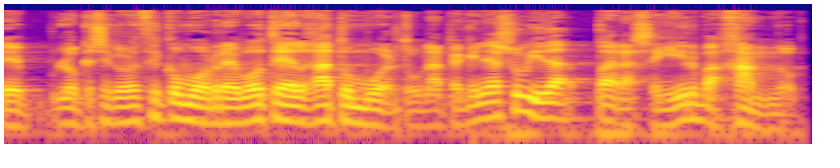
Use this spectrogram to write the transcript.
eh, lo que se conoce como rebote del gato muerto, una pequeña subida para seguir bajando.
